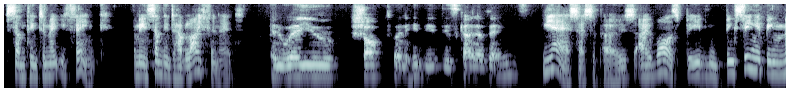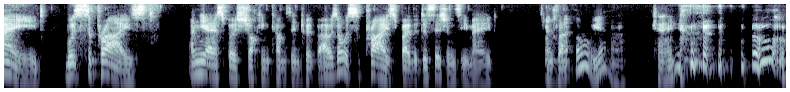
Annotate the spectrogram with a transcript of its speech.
something to make you think. I mean, something to have life in it. And were you shocked when he did these kind of things? Yes, I suppose I was. But even being, seeing it being made was surprised, and yeah, I suppose shocking comes into it. But I was always surprised by the decisions he made. I was like, oh yeah, okay.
